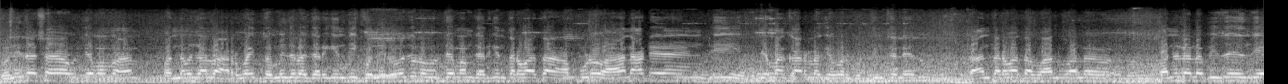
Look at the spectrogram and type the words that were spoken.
తొలి దశ ఉద్యమం పంతొమ్మిది వందల అరవై తొమ్మిదిలో జరిగింది. కొన్ని రోజులు ఉద్యమం జరిగిన తర్వాత అప్పుడు ఆనాటి ఉద్యమకారులకు ఎవరు గుర్తించలేదు. దాని తర్వాత వాళ్ళు వాళ్ళ పనులలో బిజీ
